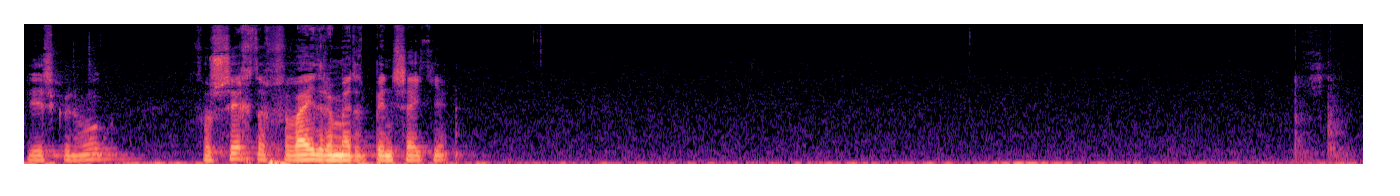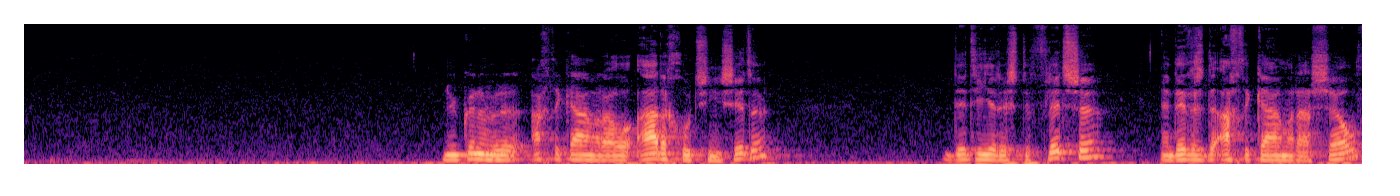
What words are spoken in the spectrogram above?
Deze kunnen we ook voorzichtig verwijderen met het pincetje. Nu kunnen we de achtercamera al aardig goed zien zitten. Dit hier is de flitser en dit is de achtercamera zelf.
